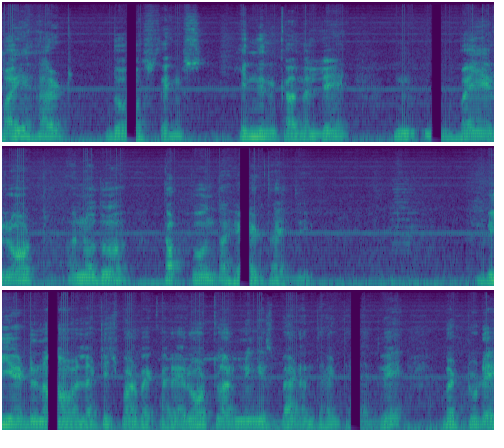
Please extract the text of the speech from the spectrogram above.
by heart those things ಹಿಂದಿನ ಕಾಲದಲ್ಲಿ ಬೈ ರೋಟ್ ಅನ್ನೋದು ತಪ್ಪು ಅಂತ ಹೇಳ್ತಾ ಇದ್ವಿ. ಬಿ ಎಡ್ ನಾವೆಲ್ಲ ಟೀಚ್ ಮಾಡಬೇಕಾದ್ರೆ ರೋಟ್ ಲರ್ನಿಂಗ್ ಇಸ್ ಬ್ಯಾಡ್ ಅಂತ ಹೇಳ್ತಾ ಇದ್ವಿ. But today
